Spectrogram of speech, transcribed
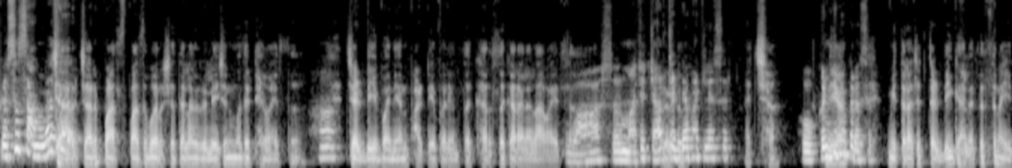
कसं सांगा चार सर? चार पाच पाच वर्ष त्याला रिलेशनमध्ये ठेवायचं. हा. चड्डी बनियान फाटेपर्यंत खर्च करायला लावायचा. वा सर माझ्या चार. चड्ड्या फाटल्या सर. अच्छा. हो कंटिन्यू करा सर. मित्राच्या चड्डी घालतच नाहीत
